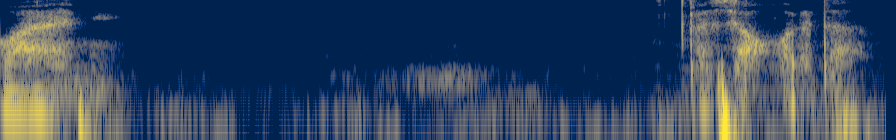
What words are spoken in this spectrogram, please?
我爱你。小坏蛋。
